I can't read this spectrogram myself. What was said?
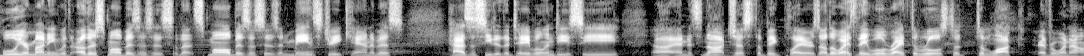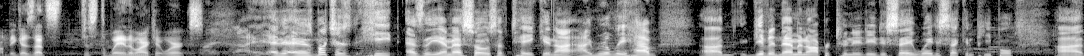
pool your money with other small businesses so that small businesses and Main Street cannabis has a seat at the table in DC, uh, and it's not just the big players. Otherwise, they will write the rules to, to lock everyone out because that's just the way the market works. Right. And, and, as much as heat as the MSOs have taken, I, I really have uh, given them an opportunity to say, wait a second, people. Uh,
